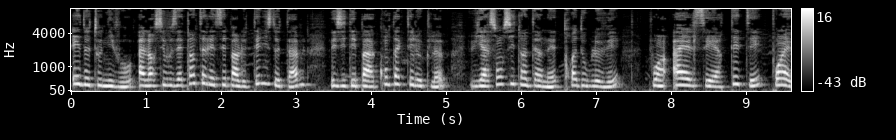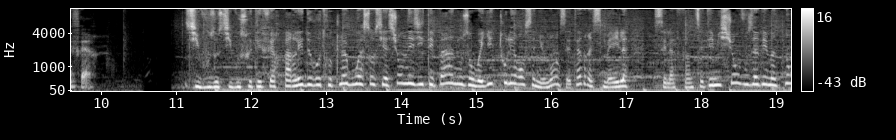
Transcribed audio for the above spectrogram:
et de tout niveau. Alors si vous êtes intéressé par le tennis de table, n'hésitez pas à contacter le club via son site internet www alcrtt.fr. Si vous aussi vous souhaitez faire parler de votre club ou association, n'hésitez pas à nous envoyer tous les renseignements à cette adresse mail. C'est la fin de cette émission, vous avez maintenant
